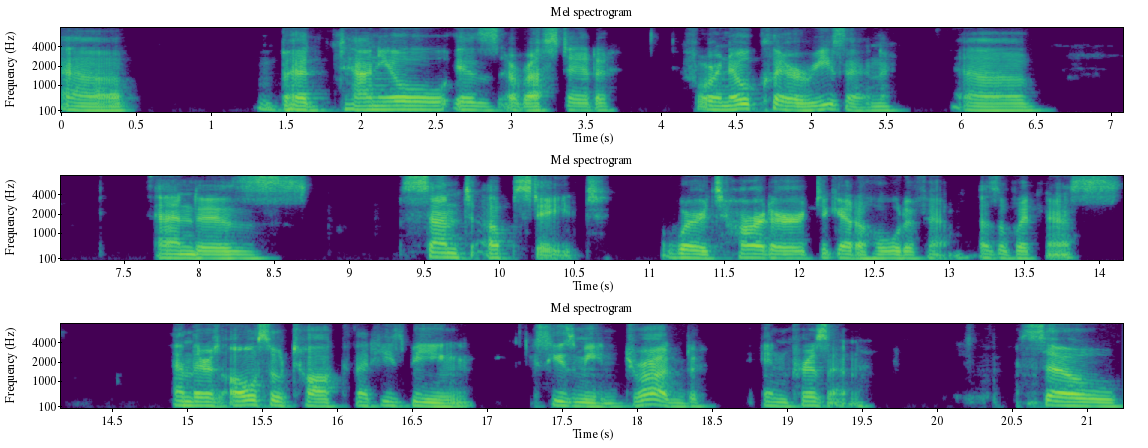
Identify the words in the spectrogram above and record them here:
Uh, but Daniel is arrested for no clear reason uh, and is sent upstate where it's harder to get a hold of him as a witness. And there's also talk that he's being, excuse me, drugged in prison. So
